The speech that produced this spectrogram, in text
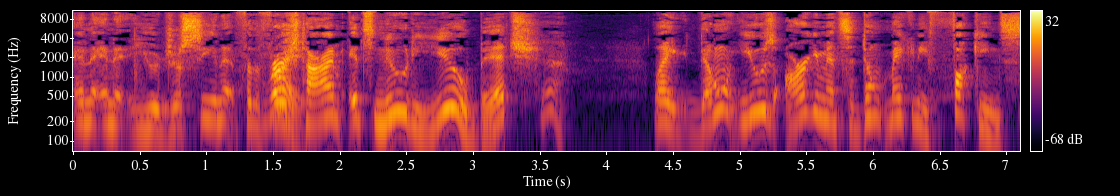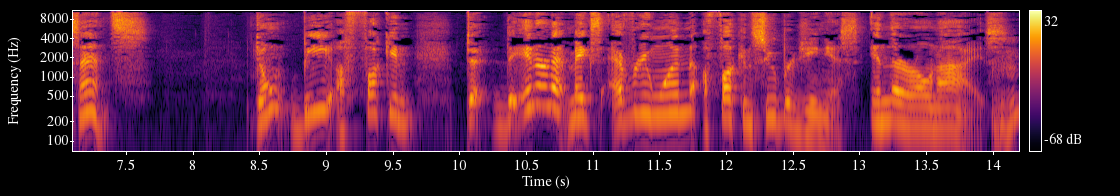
and, and it, you're just seeing it for the first Right. time, it's new to you, bitch. yeah, Like, don't use arguments that don't make any fucking sense. Don't be a fucking. The, the internet makes everyone a fucking super genius in their own eyes. Mm-hmm.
